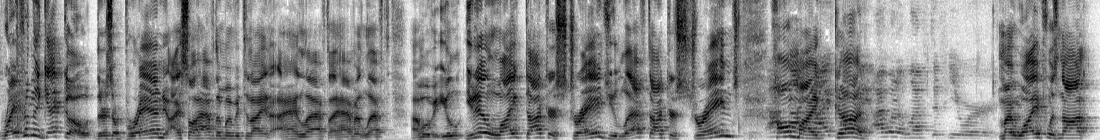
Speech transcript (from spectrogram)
Right from the get-go, there's a brand new, I saw half the movie tonight, I left, I haven't left a movie. You you didn't like Doctor Strange? You left Doctor Strange? Oh my I, god. I, I would have left if you were... My wife was not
